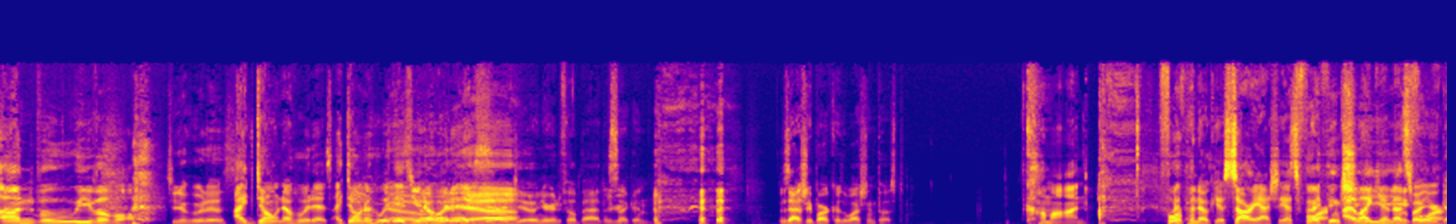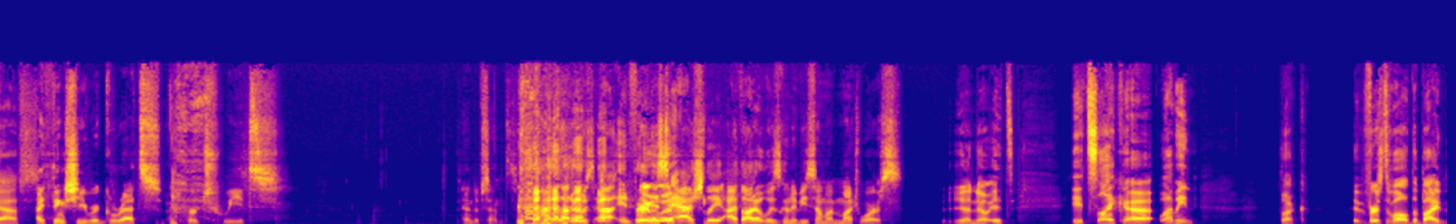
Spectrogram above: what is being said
unbelievable. Do you know who it is? I don't know who it is. I don't Oh, know who it is. You know who it is. Yeah. Yeah, I do, and you're gonna feel bad in a second. it was Ashley Parker, of the Washington Post. Come on. Four Pinocchio. Sorry, Ashley. That's four. I think she, I like she- it. That's about your four. gaffes? I think she regrets her tweets. End of sentence. I thought it was. Uh, in fairness was- to Ashley, I thought it was going to be someone much worse. Yeah, no, it's it's like uh well, I mean, look, first of all, the Biden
